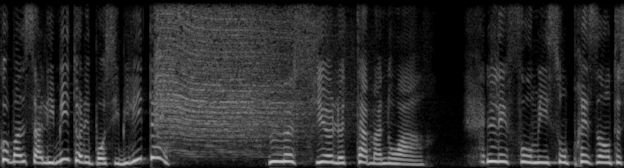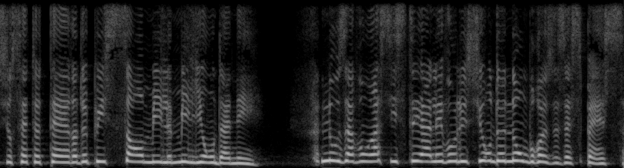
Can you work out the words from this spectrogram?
comment ça limite les possibilités. Monsieur le tamanoir, les fourmis sont présentes sur cette terre depuis cent mille millions d'années. Nous avons assisté à l'évolution de nombreuses espèces.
